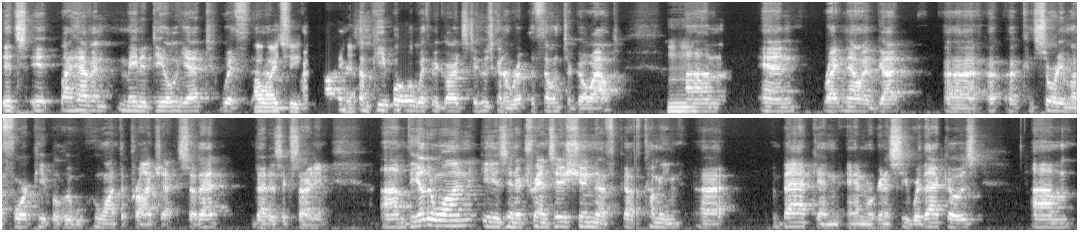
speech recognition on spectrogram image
It's it. I haven't made a deal yet with. Oh, I see. Talking some people with regards to who's going to rip the film to go out. Mhm. Um, and right now, I've got uh, a, a consortium of four people who, who want the project. So that that is exciting. Um, the other one is in a transition of, of coming uh, back, and and we're going to see where that goes. Um,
